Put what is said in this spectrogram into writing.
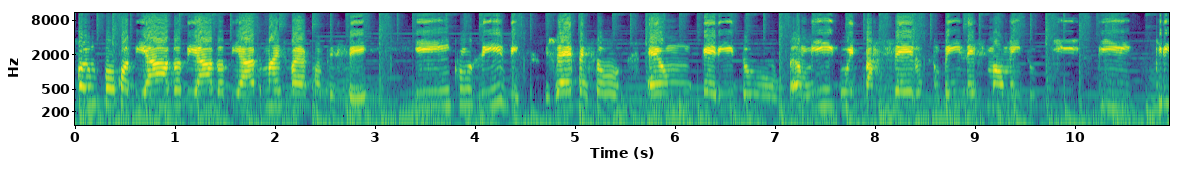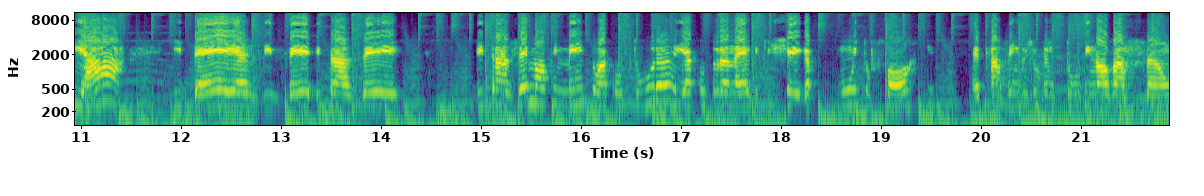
foi um pouco adiado, adiado, adiado, mas vai acontecer. E, inclusive, Jefferson é um querido amigo e parceiro também nesse momento de, de criar ideias, de ver, de trazer de trazer movimento à cultura e a cultura nerd que chega muito forte, é, trazendo juventude, inovação,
